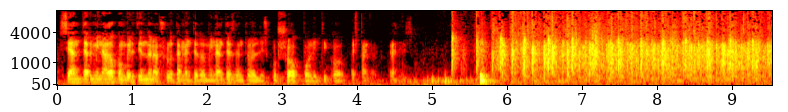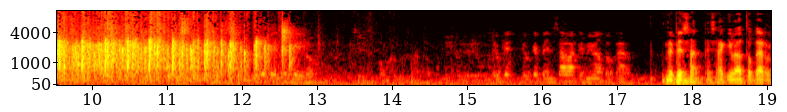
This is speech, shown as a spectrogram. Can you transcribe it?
se han terminado convirtiendo en absolutamente dominantes dentro del discurso político español. Gracias. Me pensaba, pensaba, que iba a tocar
